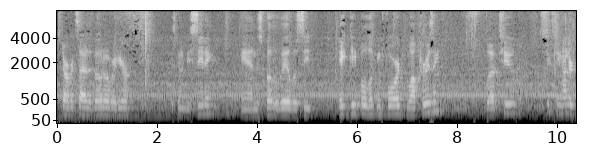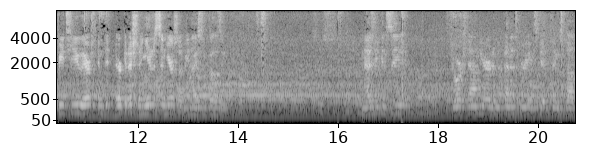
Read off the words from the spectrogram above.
starboard side of the boat over here is going to be seating, and this boat will be able to seat eight people looking forward while cruising. We'll have two 1600 BTU air, air conditioning units in here, so it'll be nice and cozy. And as you can see, George down here at Independence Marine is getting things done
